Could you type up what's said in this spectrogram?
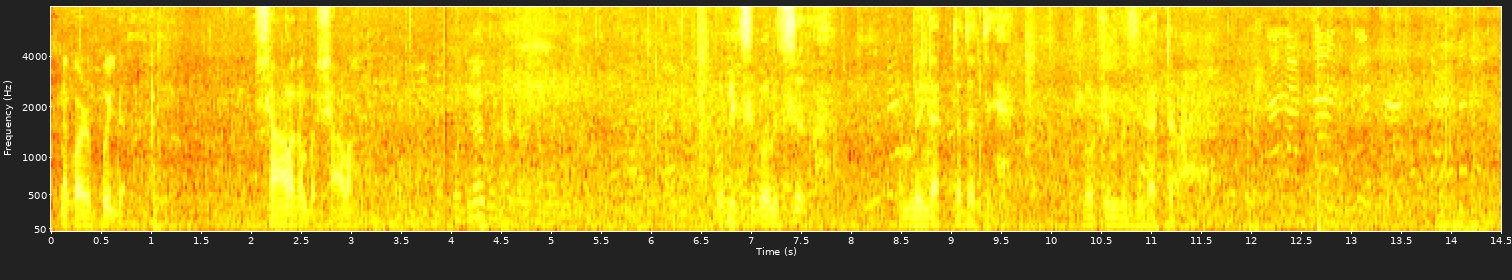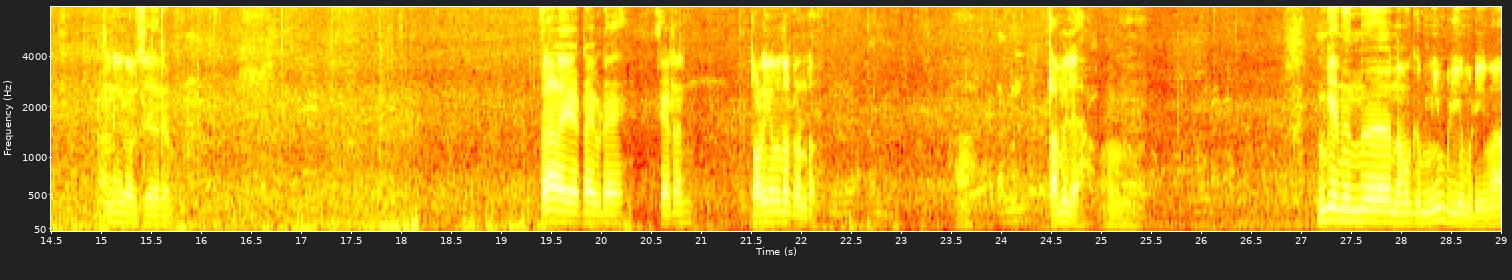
പിന്നെ കുഴപ്പമില്ല. ശാള കണ്ടോ? സമ്മതിക്കും പൊളിച്ച് പൊളിച്ച് നമ്മളിതിന്റെ അറ്റത്തെത്തി. ഫ്ലോട്ടിംഗ് ബ്രിഡ്ജിന്റെ അറ്റം. അങ്ങനെ കുറച്ച് നേരം. എത്ര നാളെ ചേട്ടാ ഇവിടെ? ചേട്ടൻ തുടങ്ങിയപ്പോൾ തൊട്ടുണ്ടോ? ആ തമിഴാ. ഇങ്ങനെ നിന്ന് നമുക്ക് മീൻ പിടിക്കാൻ മുടിയുമാ?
